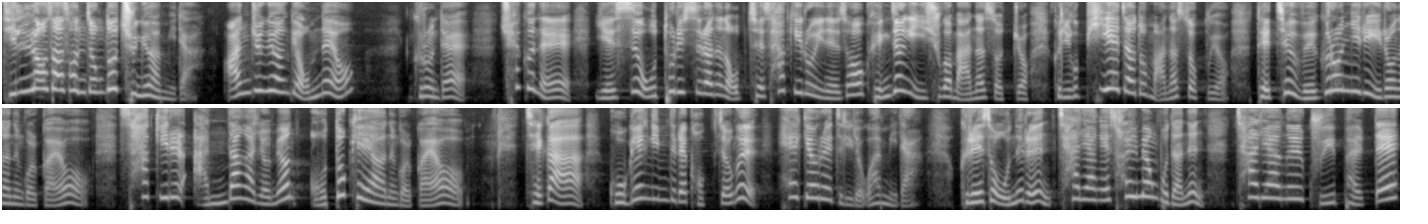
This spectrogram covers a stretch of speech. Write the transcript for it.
딜러사 선정도 중요합니다. 안 중요한 게 없네요. 그런데 최근에 예스 오토리스라는 업체 사기로 인해서 굉장히 이슈가 많았었죠. 그리고 피해자도 많았었고요. 대체 왜 그런 일이 일어나는 걸까요? 사기를 안 당하려면 어떻게 해야 하는 걸까요? 제가 고객님들의 걱정을 해결해 드리려고 합니다. 그래서 오늘은 차량의 설명보다는 차량을 구입할 때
